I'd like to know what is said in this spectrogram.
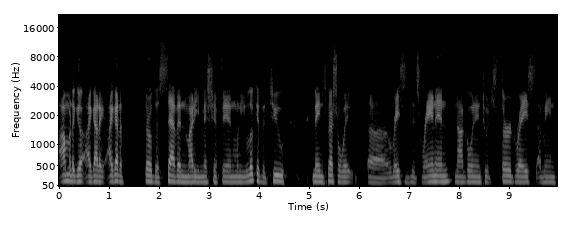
I'm gonna go. I gotta I gotta throw the seven Mighty Mischief in. When you look at the two main special weight uh, races it's ran in, not going into its third race, I mean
